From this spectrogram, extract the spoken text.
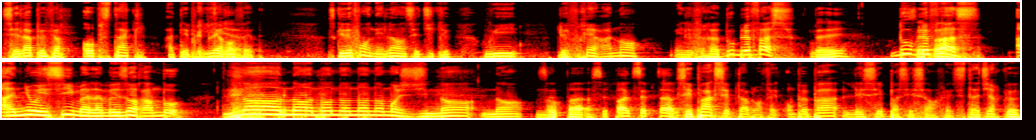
cela peut faire obstacle à tes prières, en fait. Parce que des fois, on est là, on s'est dit que, oui, le frère, ah non, mais le frère double face. Bah oui. Double pas- face. Agneau ici, mais à la maison, Rambo. Non, non, non, non, non, non. Moi, je dis non, non, non. C'est pas, c'est pas acceptable. C'est pas acceptable, en fait. On peut pas laisser passer ça, en fait. C'est-à-dire que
